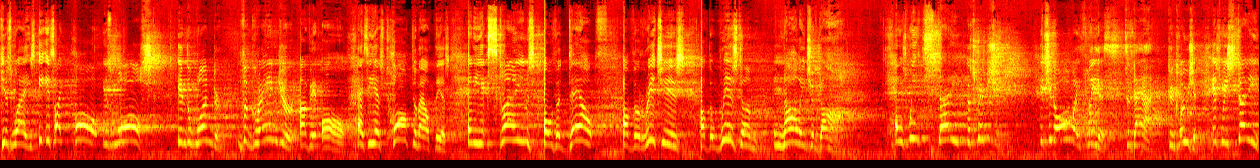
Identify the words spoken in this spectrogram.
his ways. It's like Paul is lost in the wonder, the grandeur of it all as he has talked about this. And he exclaims, Oh, the depth of the riches of the wisdom and knowledge of God. And as we study the scriptures, it should always lead us to that conclusion. As we study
